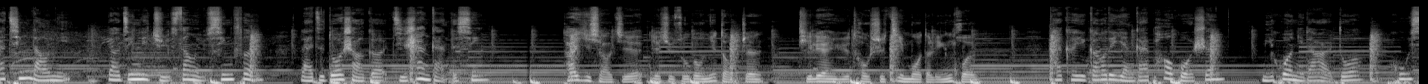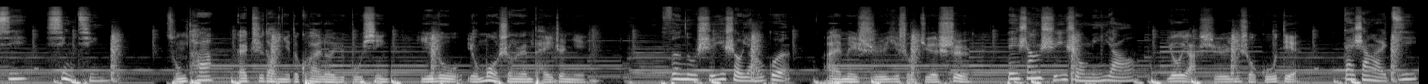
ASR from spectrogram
它倾倒你，要经历沮丧与兴奋，来自多少个极善感的心。它一小节也许足够你抖震，提炼于透视寂寞的灵魂。它可以高的掩盖炮火声，迷惑你的耳朵、呼吸、性情。从它该知道你的快乐与不幸，一路有陌生人陪着你。愤怒时一首摇滚，暧昧时一首爵士，悲伤时一首民谣，优雅时一首古典。戴上耳机，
